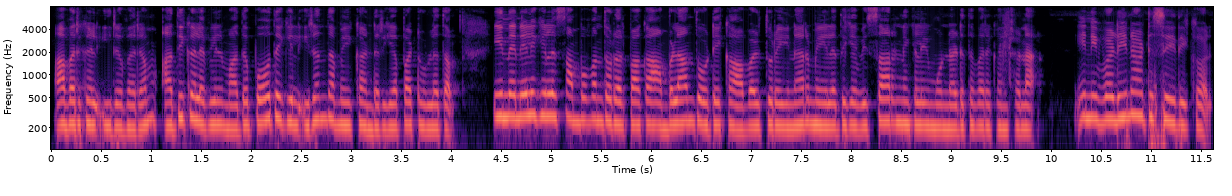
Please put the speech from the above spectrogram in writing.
அவர்கள் இருவரும் அதிகளவில் மது போதையில் இருந்தமை கண்டறியப்பட்டுள்ளது. இந்த நிலையில் சம்பவம் தொடர்பாக அம்பலாந்தோட்டை காவல்துறையினர் மேலதிக விசாரணைகளை முன்னெடுத்து வருகின்றனர். இனி வெளிநாட்டு செய்திகள்.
